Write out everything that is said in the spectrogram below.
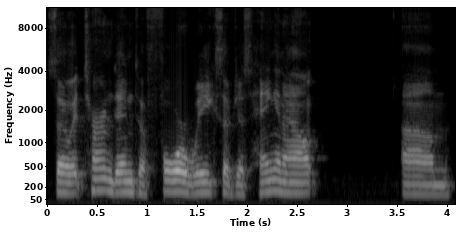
So it turned into four weeks of just hanging out. Um,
